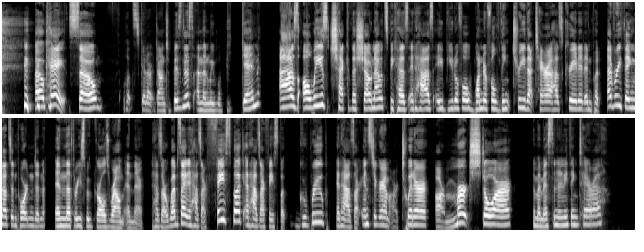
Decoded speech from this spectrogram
okay, so let's get down to business and then we will begin. As always, check the show notes because it has a beautiful, wonderful link tree that Tara has created and put everything that's important in, in the Three Spooked Girls realm in there. It has our website, it has our Facebook, it has our Facebook group, it has our Instagram, our Twitter, our merch store. Am I missing anything, Tara?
